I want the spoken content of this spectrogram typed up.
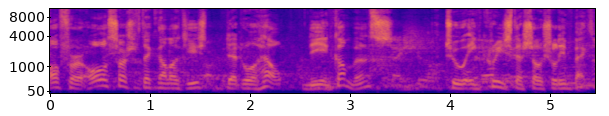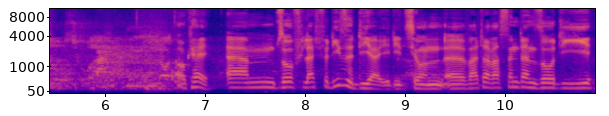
offer all sorts of technologies that will help the incumbents to increase their social impact. Okay, ähm, so vielleicht für diese DIA-Edition. Äh, Walter, was sind denn so die,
